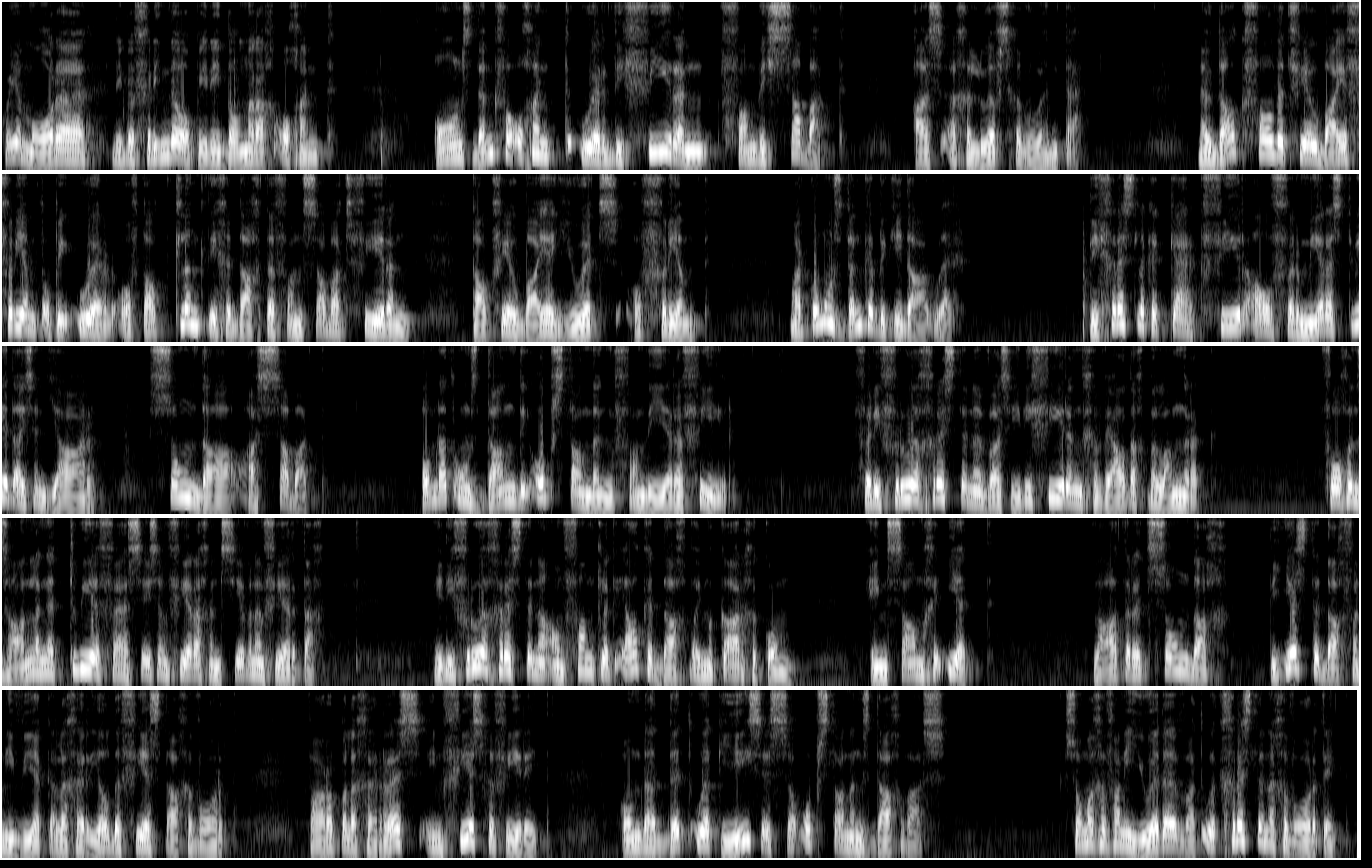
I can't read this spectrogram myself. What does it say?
Goeiemôre, liewe vriende op hierdie donderdagoggend. Ons dink veraloggend oor die viering van die Sabbat as 'n geloofsgewoonte. Nou dalk val dit vir jou baie vreemd op die oor of dalk klink die gedagte van Sabbatsviering dalk vir jou baie Joods of vreemd. Maar kom ons dink 'n bietjie daaroor. Die Christelike Kerk vier al vir meer as 2000 jaar Sondag as Sabbat omdat ons dan die opstanding van die Here vier. Vir die vroeë Christene was hierdie viering geweldig belangrik. Volgens Handelinge 2 vers 46 en 47 het die vroeë Christene aanvanklik elke dag bymekaar gekom en saam geëet. Later het Sondag, die eerste dag van die week, hulle gereelde feesdag geword waarop hulle gerus en fees gevier het omdat dit ook Jesus se opstanningsdag was. Sommige van die Jode wat ook Christene geword het,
